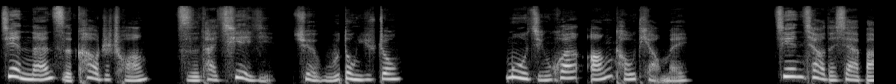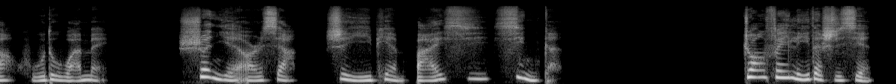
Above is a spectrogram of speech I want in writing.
见男子靠着床，姿态惬意，却无动于衷。穆景欢昂头挑眉，尖翘的下巴弧度完美。顺眼而下，是一片白皙性感。庄飞离的视线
